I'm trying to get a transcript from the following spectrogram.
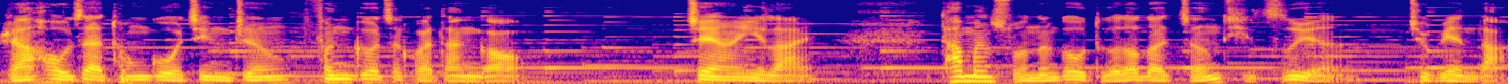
然后再通过竞争分割这块蛋糕。这样一来。他们所能够得到的整体资源就变大，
